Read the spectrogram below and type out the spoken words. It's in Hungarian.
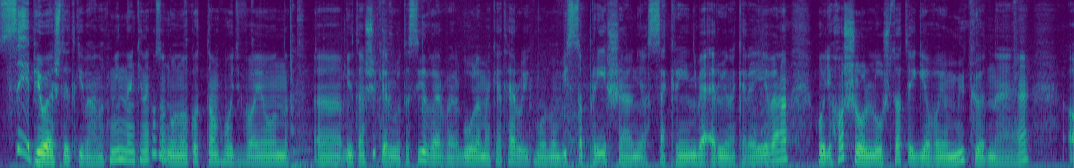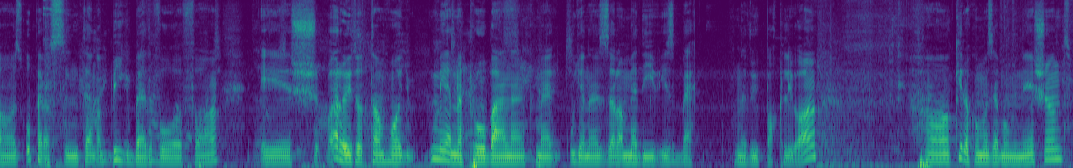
Szép jó estét kívánok mindenkinek! Azon gondolkodtam, hogy vajon uh, miután sikerült a Silverware gólemeket heroic módon visszapréselni a szekrénybe erőnek erejével, hogy hasonló stratégia vajon működne az opera szinten a Big Bad wolf és arra jutottam, hogy miért ne próbálnánk meg ugyanezzel a Medivh Back nevű paklival. Ha kirakom az Abomination-t,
